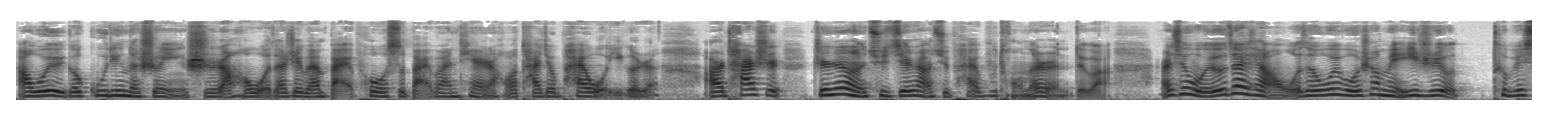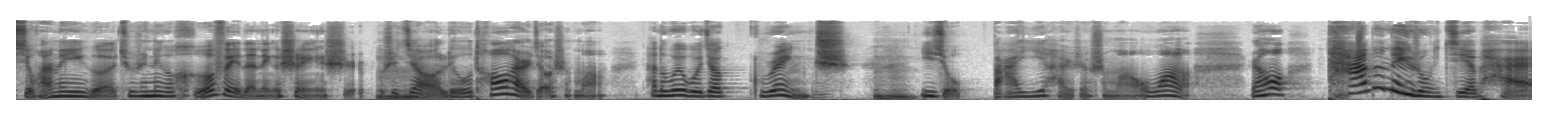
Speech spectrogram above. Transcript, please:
啊我有一个固定的摄影师，然后我在这边摆 pose 摆半天，然后他就拍我一个人，而他是真正的去街上去拍不同的人，对吧？而且我又在想，我在微博上面一直有特别喜欢的一个，就是那个合肥的那个摄影师，不是叫刘涛还是叫什么？他的微博叫 Grinch，嗯，一九。八一还是什么，我忘了。然后他的那种街拍，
